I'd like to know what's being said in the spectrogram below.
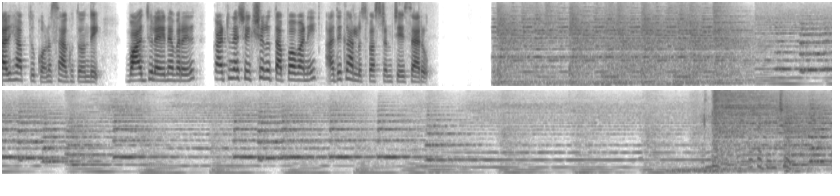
దర్యాప్తు కొనసాగుతోంది. బాధ్యులైనవరి కఠిన శిక్షలు తప్పవని అధికారులు స్పష్టం చేశారు. 된채 입.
